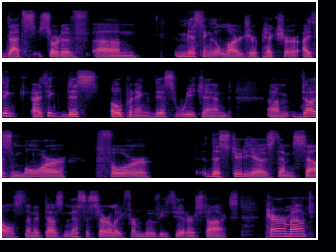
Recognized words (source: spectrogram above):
that's sort of um, missing the larger picture. I think I think this opening this weekend um, does more for the studios themselves than it does necessarily for movie theater stocks. Paramount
